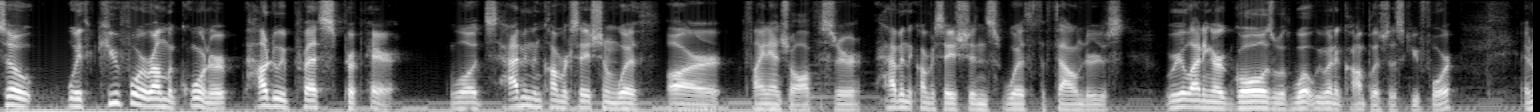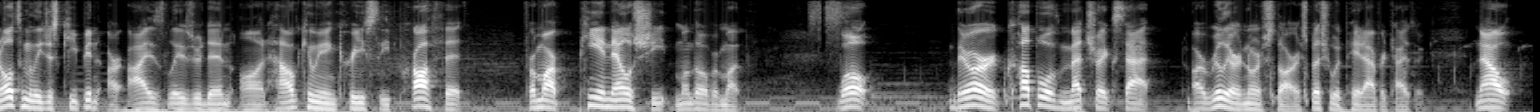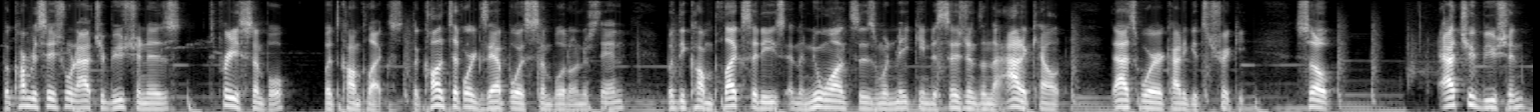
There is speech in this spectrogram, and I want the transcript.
So, with Q4 around the corner, how do we press prepare? Well, it's having the conversation with our financial officer, having the conversations with the founders, realigning our goals with what we want to accomplish this Q4, and ultimately just keeping our eyes lasered in on how can we increase the profit from our P&L sheet month over month. Well, there are a couple of metrics that are really our north star, especially with paid advertising. Now, the conversational attribution is it's pretty simple, but it's complex. The concept, for example, is simple to understand, but the complexities and the nuances when making decisions in the ad account, that's where it kind of gets tricky. So, attribution,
